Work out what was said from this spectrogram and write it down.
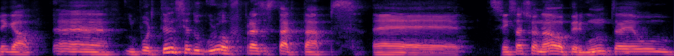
Legal. Uh, importância do growth para as startups. É, sensacional a pergunta. Eu,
